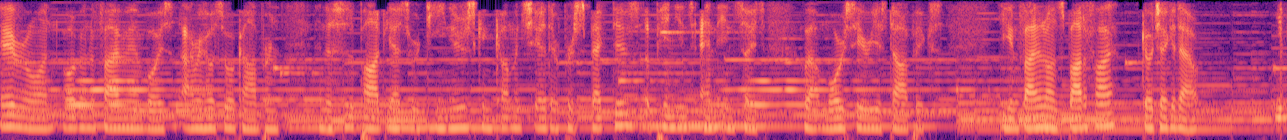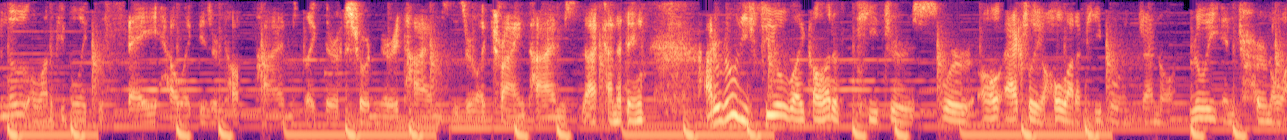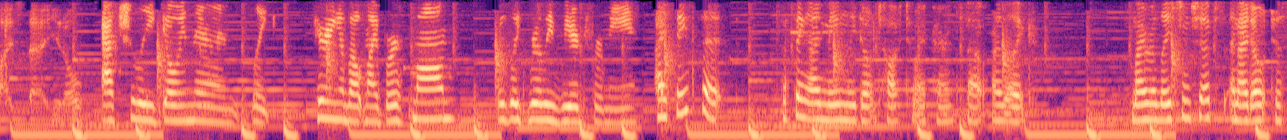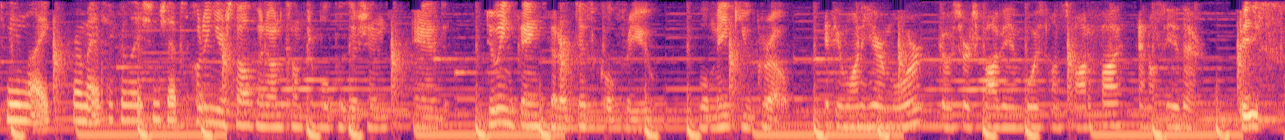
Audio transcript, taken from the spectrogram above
Hey everyone, welcome to 5am Voice. I'm your host Will Compern, and this is a podcast where teenagers can come and share their perspectives, opinions, and insights about more serious topics. You can find it on Spotify. Go check it out. Even though a lot of people like to say how like these are tough times, like they're extraordinary times, these are like trying times, that kind of thing, I don't really feel like a lot of teachers or all, actually a whole lot of people in general really internalize that, you know? Actually going there and like hearing about my birth mom was like really weird for me. I think that the thing I mainly don't talk to my parents about are like my relationships, and I don't just mean like romantic relationships. Putting yourself in uncomfortable positions and doing things that are difficult for you will make you grow. If you want to hear more, go search 5am Voice on Spotify, and I'll see you there. Peace.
